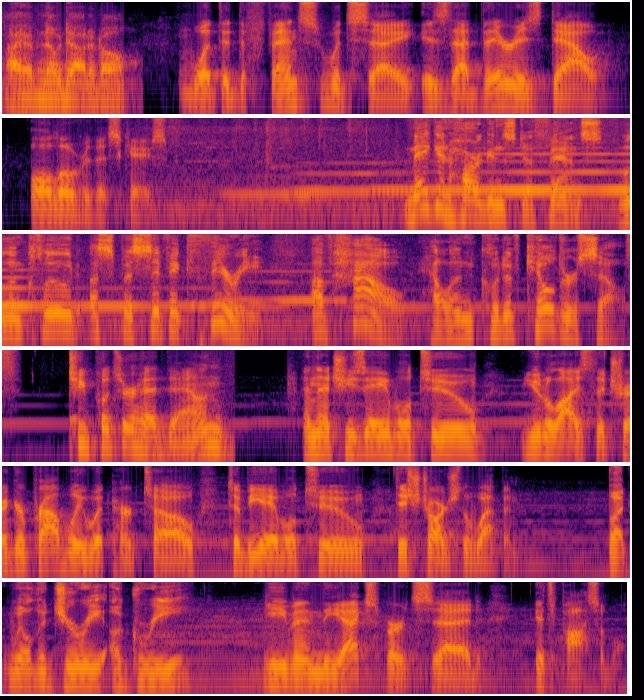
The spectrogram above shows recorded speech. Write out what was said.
I have no doubt at all. What the defense would say is that there is doubt all over this case. Megan Hargan's defense will include a specific theory of how Helen could have killed herself. She puts her head down and that she's able to utilize the trigger, probably with her toe, to be able to discharge the weapon. But will the jury agree? Even the experts said it's possible.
